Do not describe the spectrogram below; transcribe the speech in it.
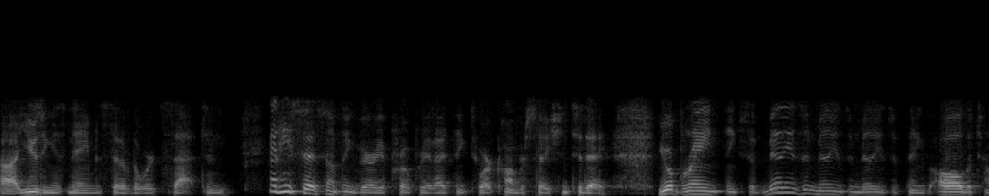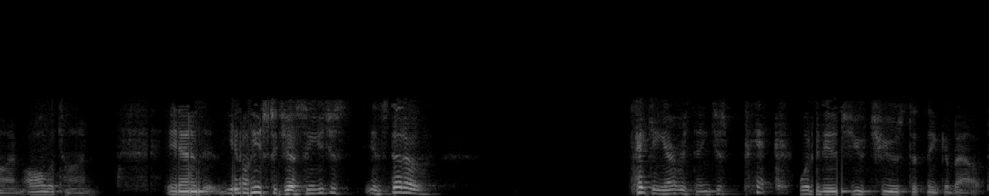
uh, using his name instead of the word Sat. And and he says something very appropriate, I think, to our conversation today. Your brain thinks of millions and millions and millions of things all the time, all the time. And you know, he's suggesting you just instead of taking everything, just pick what it is you choose to think about.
